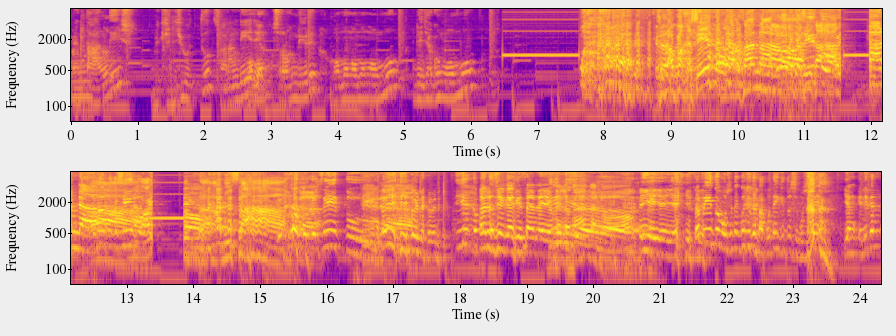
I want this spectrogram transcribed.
mentalis bikin YouTube Seorang diri. ngomong serang diri ngomong-ngomong-ngomong dia jago ngomong Kenapa ke situ? Ke sana. Kenapa Kenapa jadi ke situ? ke Anda? kenapa ke situ Nah, bisa. ke situ Iya udah udah. iya tapi Harusnya nggak ke sana ya belok Iya. kanan dong. Iya iya iya. tapi itu maksudnya gue juga takutnya gitu sih maksudnya yang ini kan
